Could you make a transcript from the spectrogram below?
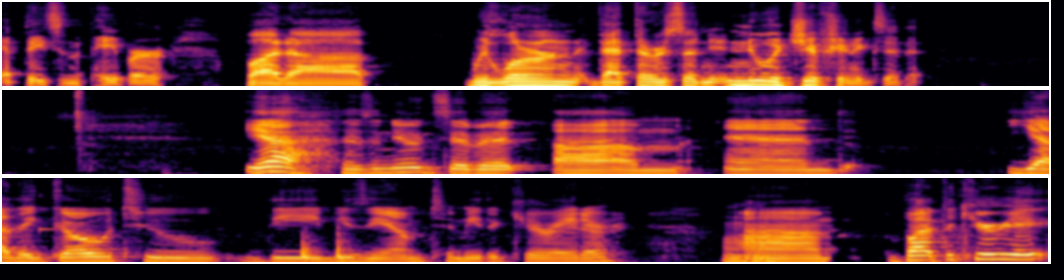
updates in the paper, but uh, we learn that there's a new Egyptian exhibit. Yeah, there's a new exhibit, um, and yeah, they go to the museum to meet the curator. Mhm. Um, but the curator,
